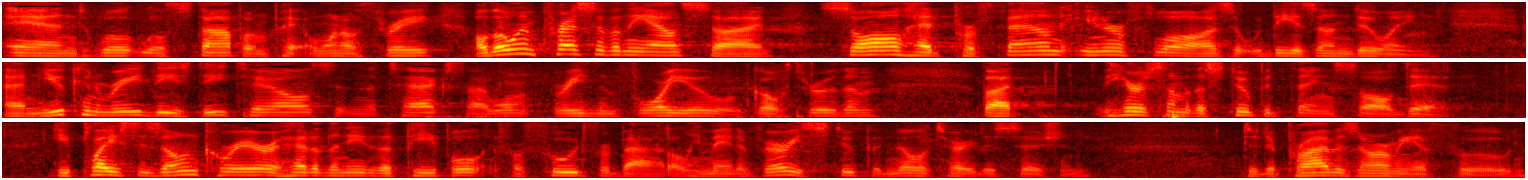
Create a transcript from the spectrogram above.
And we'll, we'll stop on 103. Although impressive on the outside, Saul had profound inner flaws that would be his undoing. And you can read these details in the text. I won't read them for you or go through them. But here are some of the stupid things Saul did. He placed his own career ahead of the need of the people for food for battle. He made a very stupid military decision to deprive his army of food.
